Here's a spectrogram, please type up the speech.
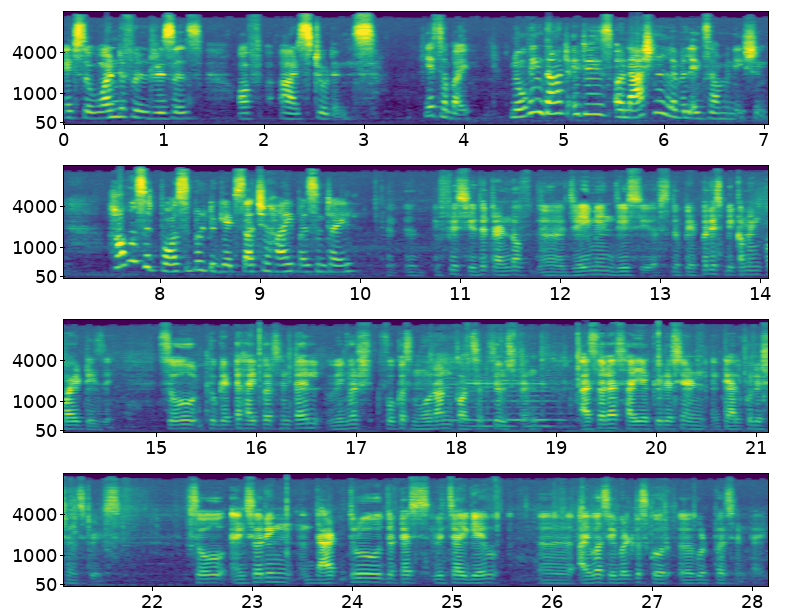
it's a wonderful results of our students. Yes, Abhay. Knowing that it is a national level examination, how was it possible to get such a high percentile? If we see the trend of uh, JEE in these years, the paper is becoming quite easy. So to get a high percentile, we must focus more on conceptual strength as well as high accuracy and calculation speeds. So ensuring that through the tests which I gave, uh, I was able to score a good percentile.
